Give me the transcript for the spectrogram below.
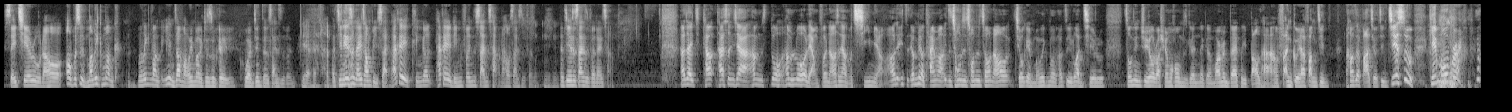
谁切入？然后哦，不是 Malik Monk，Malik Monk，因为你知道 Malik Monk 就是可以忽然间得三十分。Yeah，他今天是哪一场比赛？他可以停个，他可以零分三场，然后三十分。那今天是三十分那一场。他在他他剩下他们落他们落后两分，然后剩下什么七秒，然后就一直又没有 time out，一直冲着冲着冲，然后球给 Malik Monk，他自己乱切入，冲进去以后 r u s h a m Holmes 跟那个 Marvin Bagley 包他，然后犯规他放进，然后再罚球进，结束 Game Over。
